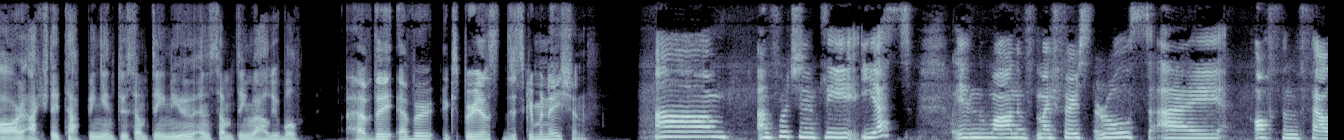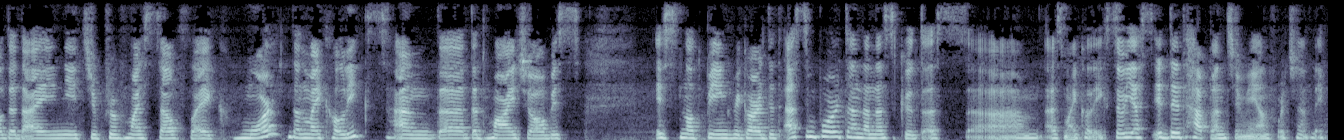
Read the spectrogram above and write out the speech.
are actually tapping into something new and something valuable. Have they ever experienced discrimination? Um, unfortunately, yes. In one of my first roles, I often felt that I need to prove myself like more than my colleagues, and uh, that my job is is not being regarded as important and as good as um, as my colleagues. So yes, it did happen to me, unfortunately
